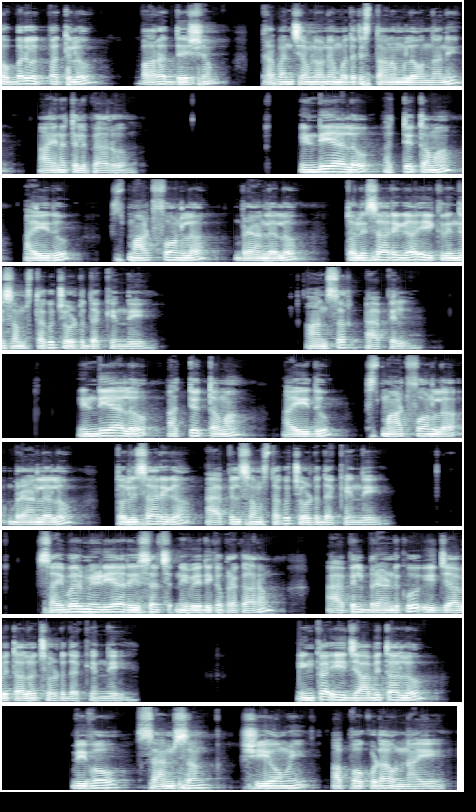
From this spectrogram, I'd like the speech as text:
కొబ్బరి ఉత్పత్తిలో భారతదేశం ప్రపంచంలోనే మొదటి స్థానంలో ఉందని ఆయన తెలిపారు. ఇండియాలో అత్యుత్తమ ఐదు స్మార్ట్ ఫోన్ల బ్రాండ్లలో తొలిసారిగా ఈ క్రింది సంస్థకు చోటు దక్కింది. ఆన్సర్ యాపిల్ ఇండియాలో అత్యుత్తమ ఐదు స్మార్ట్ ఫోన్ల బ్రాండ్లలో తొలిసారిగా యాపిల్ సంస్థకు చోటు దక్కింది. సైబర్ మీడియా రీసెర్చ్ నివేదిక ప్రకారం యాపిల్ బ్రాండ్కు ఈ జాబితాలో చోటు దక్కింది. ఇంకా ఈ జాబితాలో వివో శాంసంగ్ షియోమి అప్పో కూడా ఉన్నాయి.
